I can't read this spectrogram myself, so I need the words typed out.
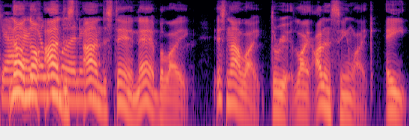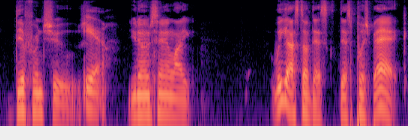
Yeah, no, no, I understand. I understand that, but like, it's not like three. Like I didn't seen like eight different shoes. Yeah, You know what I'm saying? Like, we got stuff that's that's pushed back.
